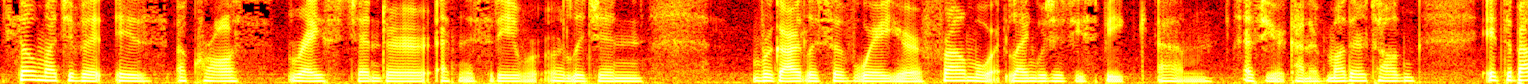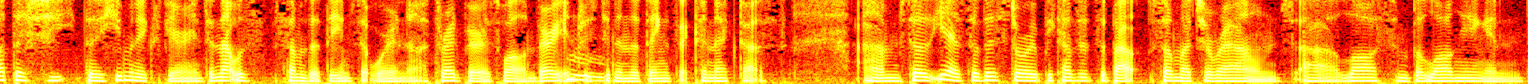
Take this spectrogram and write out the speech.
so much of it is across race, gender, ethnicity, r- religion, regardless of where you're from or what languages you speak um, as your kind of mother tongue. It's about the sh- the human experience, and that was some of the themes that were in uh, Threadbare as well. I'm very interested in the things that connect us. Um, so yeah, so this story because it's about so much around uh, loss and belonging and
